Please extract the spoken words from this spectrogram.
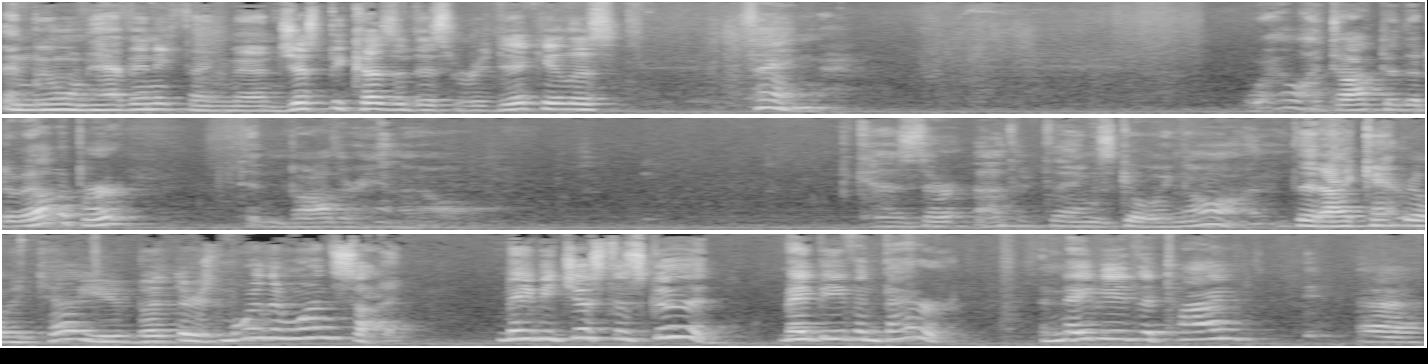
And we won't have anything then just because of this ridiculous thing. Well, I talked to the developer. Didn't bother him at all. Because there are other things going on that I can't really tell you, but there's more than one site. Maybe just as good, maybe even better. And maybe the time uh,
